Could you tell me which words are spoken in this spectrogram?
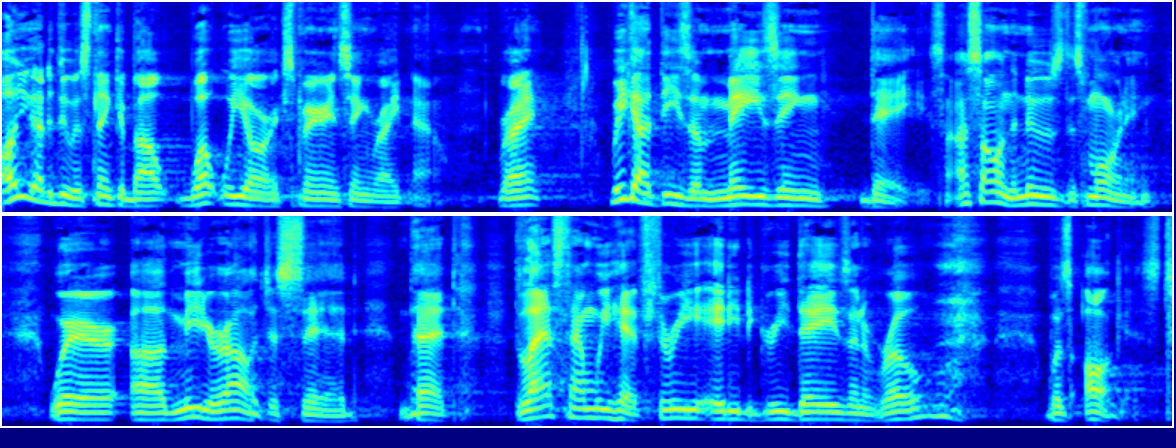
all you got to do is think about what we are experiencing right now, right? We got these amazing days. I saw in the news this morning where the meteorologist said that the last time we had three 80 degree days in a row was August.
